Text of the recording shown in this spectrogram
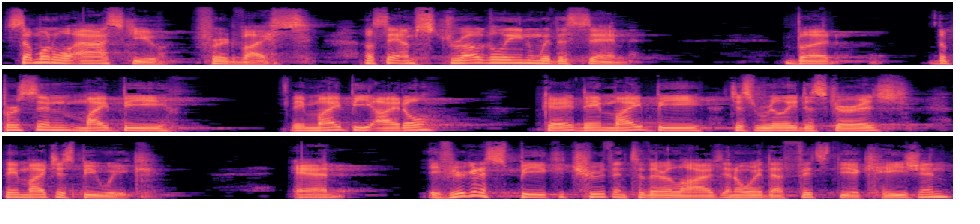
Someone will ask you for advice. They'll say, I'm struggling with a sin, but the person might be, they might be idle. Okay. They might be just really discouraged. They might just be weak. And if you're going to speak truth into their lives in a way that fits the occasion,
